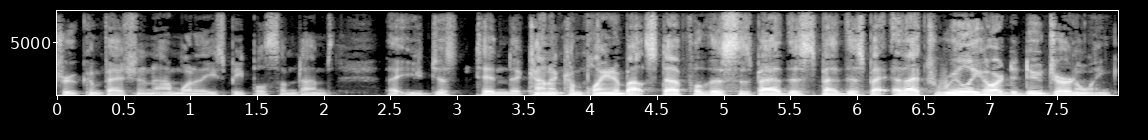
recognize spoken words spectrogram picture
true confession, I'm one of these people sometimes that you just tend to kind of complain about stuff. Well, this is bad. This is bad. This is bad. And that's really hard to do journaling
